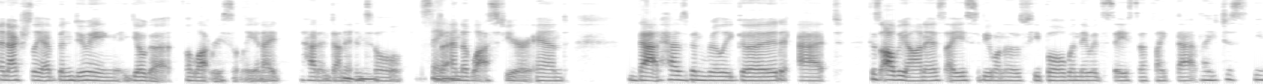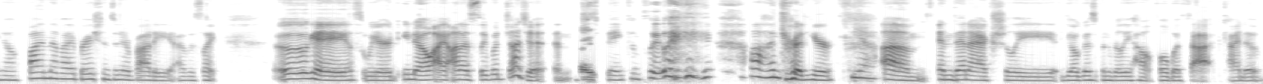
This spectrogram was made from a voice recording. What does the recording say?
and actually I've been doing yoga a lot recently and I hadn't done it mm-hmm. until Same. the end of last year and that has been really good at because I'll be honest, I used to be one of those people when they would say stuff like that, like just, you know, find the vibrations in your body. I was like, okay, it's weird. You know, I honestly would judge it and right. just being completely a hundred here. Yeah. Um, and then I actually yoga's been really helpful with that kind of,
